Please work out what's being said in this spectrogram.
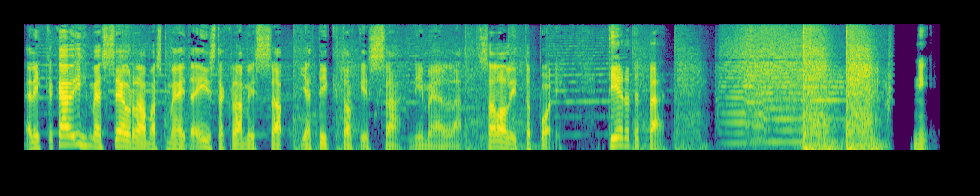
eli käy ihmeessä seuraamassa meitä Instagramissa ja TikTokissa nimellä Salaliittopodi. Tiedote päättyy. Niin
